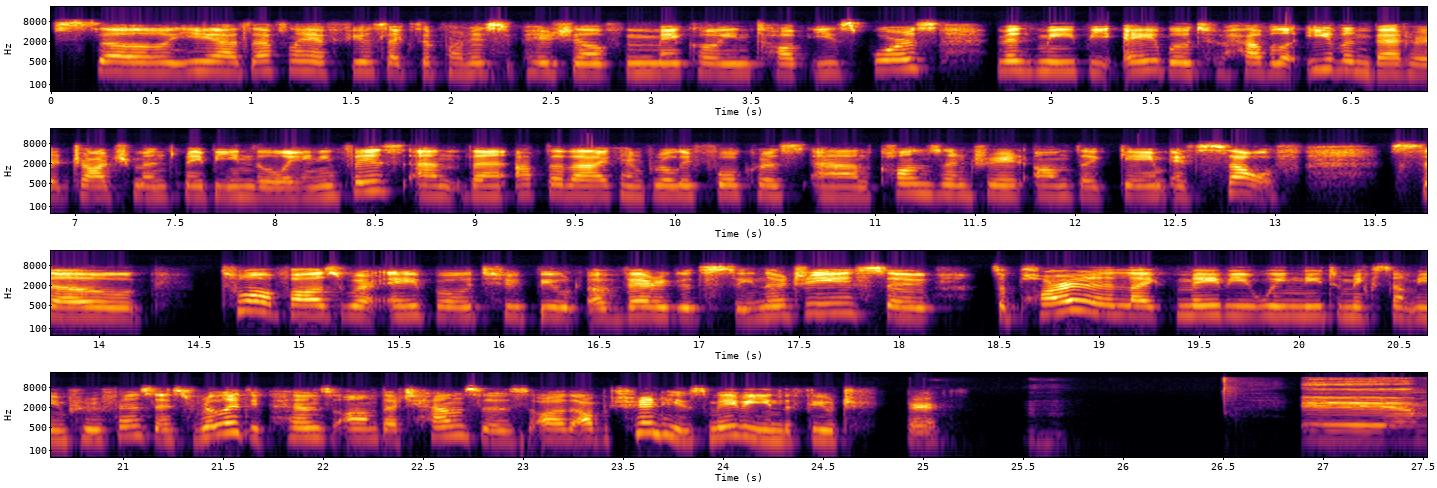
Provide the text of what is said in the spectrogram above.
So yeah, definitely it feels like the participation of Meiko in top esports made me be able to have an even better judgment maybe in the laning phase and then after that I can really focus and concentrate on the game itself. So two of us were able to build a very good synergy. So the part like maybe we need to make some improvements, it really depends on the chances or the opportunities maybe in the future. Um,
